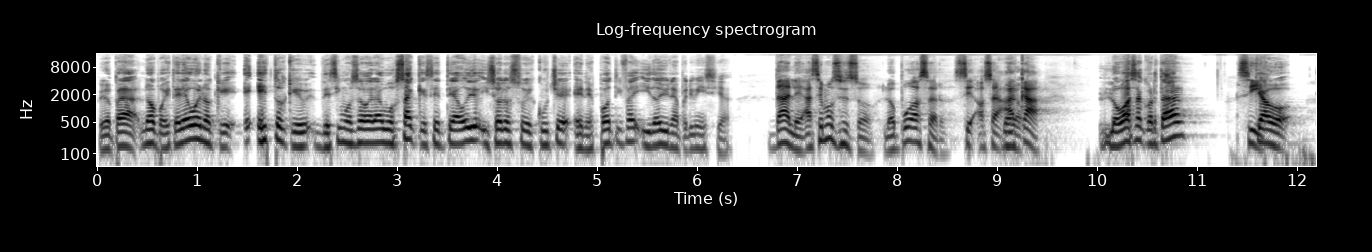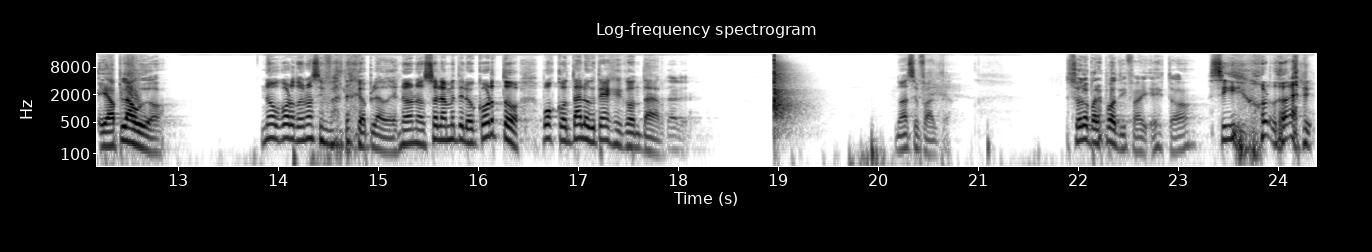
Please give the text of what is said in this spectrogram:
pero pará, no, porque estaría bueno que e- esto que decimos ahora vos saques este audio y solo se escuche en Spotify y doy una primicia. Dale, hacemos eso. Lo puedo hacer. Sí, o sea, Bueno. acá. ¿Lo vas a cortar? Sí. ¿Qué hago? Eh, aplaudo. No, gordo, no hace falta que aplaudes. No, no, solamente lo corto. Vos contá lo que tengas que contar. Dale. No hace falta. Solo para Spotify esto. Sí, gordo, dale.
